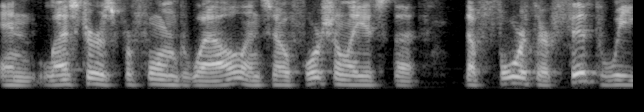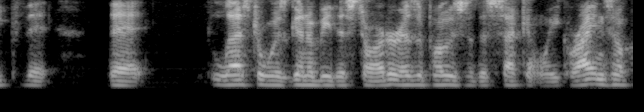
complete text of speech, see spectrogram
and Lester has performed well, and so fortunately, it's the the fourth or fifth week that that Lester was going to be the starter as opposed to the second week, right? And so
